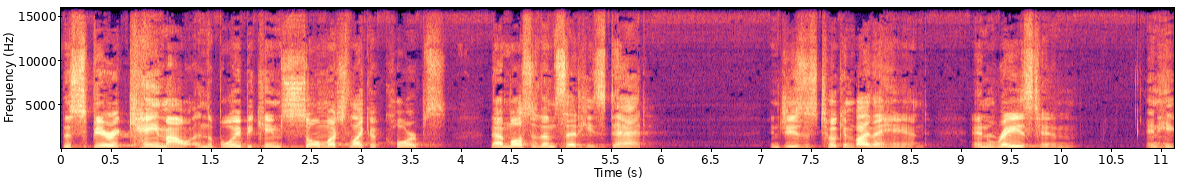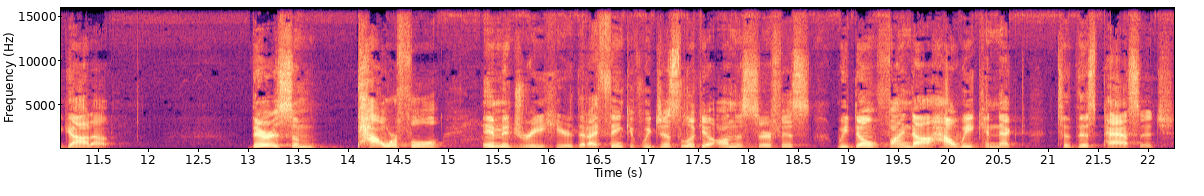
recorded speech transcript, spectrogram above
the spirit came out, and the boy became so much like a corpse that most of them said he's dead. And Jesus took him by the hand and raised him, and he got up. There is some powerful imagery here that I think if we just look at on the surface, we don't find out how we connect to this passage.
